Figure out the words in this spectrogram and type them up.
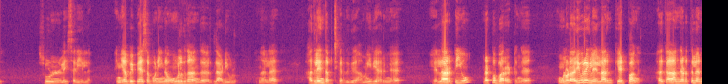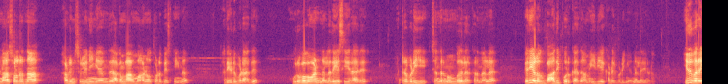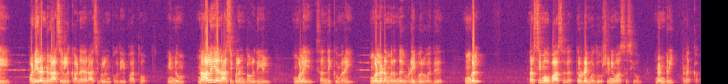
சூழ்நிலை சரியில்லை. எங்கேயா போய் பேச போனீங்கன்னா உங்களுக்கு தான் அந்த இடத்துல அடி விழும். அதனால் அதுலேயும் தப்பிச்சுக்கிறதுக்கு அமைதியாக இருங்க. எல்லார்ட்டையும் நட்பு பாராட்டுங்க. உங்களோட அறிவுரைகளை எல்லாரும் கேட்பாங்க. அதுக்காக அந்த இடத்துல நான் சொல்கிறது தான் அப்படின்னு சொல்லி நீங்கள் வந்து அகம்பாவம் ஆணவத்தோடு பேசுனீங்கன்னா அது எடுபடாது. குரு பகவான் நல்லதையே செய்கிறாரு மற்றபடி சந்திரன் ஒன்பதில் இருக்கிறதுனால பெரிய அளவுக்கு பாதிப்பும் இருக்காது. அமைதியை கடைபிடிங்க நல்லதே நடக்கும். இதுவரை பனிரெண்டு ராசிகளுக்கான ராசி பலன் பகுதியை பார்த்தோம். மீண்டும் நாளைய ராசி பலன் பகுதியில் உங்களை சந்திக்கும் வரை உங்களிடமிருந்து விடைபெறுவது உங்கள் நரசிம்ம உபாசகர் திருடைமது ஸ்ரீனிவாச சிவம். நன்றி வணக்கம்.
